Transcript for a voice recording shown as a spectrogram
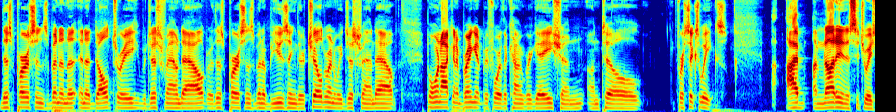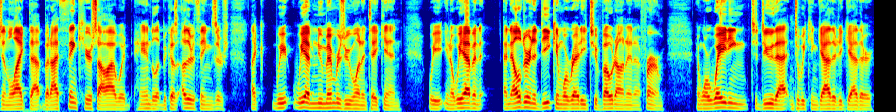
This person's been in, a, in adultery, we just found out, or this person's been abusing their children, we just found out, but we're not going to bring it before the congregation until for six weeks. I'm I'm not in a situation like that, but I think here's how I would handle it because other things are like we we have new members we want to take in. We you know we have an an elder and a deacon we're ready to vote on and affirm, and we're waiting to do that until we can gather together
